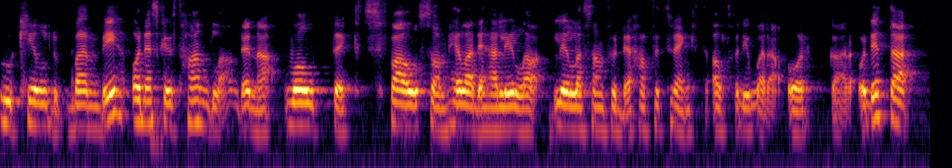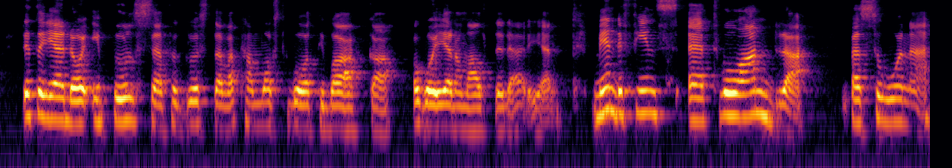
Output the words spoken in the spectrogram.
Who Killed Bambi och den ska just handla om denna våldtäktsfall som hela det här lilla, lilla samfundet har förträngt allt vad de bara orkar. Och detta, detta ger då impulsen för Gustav att han måste gå tillbaka och gå igenom allt det där igen. Men det finns eh, två andra personer,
